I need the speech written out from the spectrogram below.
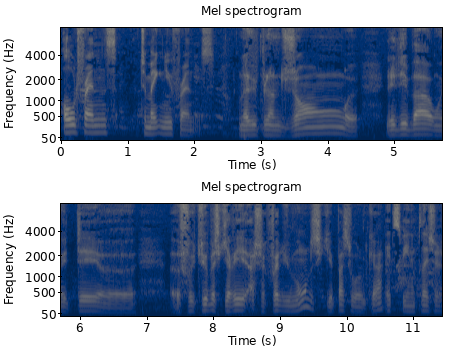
old friends to make new friends. On a vu plein de gens. Euh, les débats ont été euh, euh, fructueux parce qu'il y avait à chaque fois du monde, ce qui n'est pas souvent le cas. It's been a pleasure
